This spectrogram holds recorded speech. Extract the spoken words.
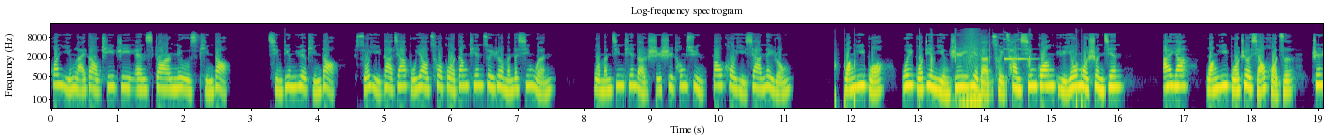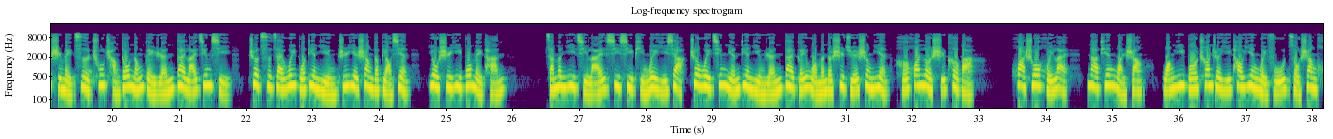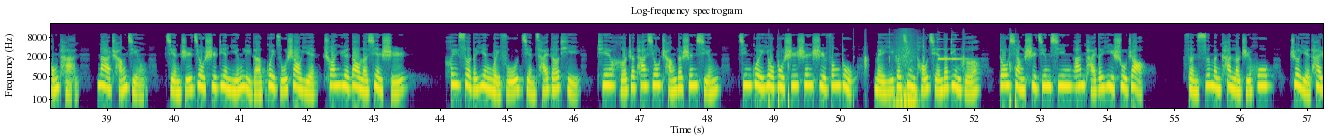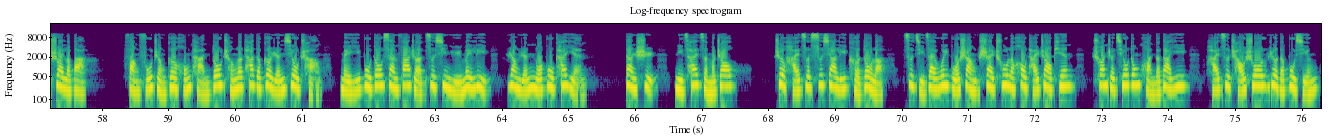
欢迎来到 TGN Star News 频道，请订阅频道，所以大家不要错过当天最热门的新闻。我们今天的时事通讯包括以下内容：王一博微博电影之夜的璀璨星光与幽默瞬间。哎呀，王一博这小伙子真是每次出场都能给人带来惊喜，这次在微博电影之夜上的表现又是一波美谈。咱们一起来细细品味一下这位青年电影人带给我们的视觉盛宴和欢乐时刻吧。话说回来，那天晚上，王一博穿着一套燕尾服走上红毯，那场景简直就是电影里的贵族少爷穿越到了现实。黑色的燕尾服剪裁得体，贴合着他修长的身形，金贵又不失绅士风度。每一个镜头前的定格都像是精心安排的艺术照。粉丝们看了直呼：“这也太帅了吧！”仿佛整个红毯都成了他的个人秀场，每一步都散发着自信与魅力，让人挪不开眼。但是，你猜怎么着？这孩子私下里可逗了，自己在微博上晒出了后台照片，穿着秋冬款的大衣，还自嘲说热的不行。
